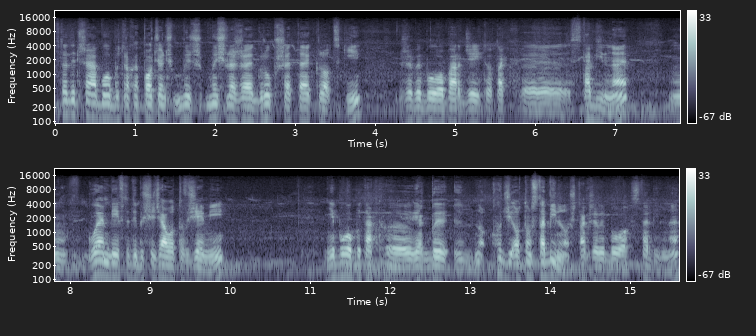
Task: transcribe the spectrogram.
wtedy trzeba byłoby trochę pociąć, myśl, myślę, że grubsze te klocki, żeby było bardziej to tak e, stabilne. mm, głębiej wtedy by się działo to w ziemi. Nie byłoby tak e, jakby, e, no chodzi o tą stabilność, tak żeby było stabilne,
